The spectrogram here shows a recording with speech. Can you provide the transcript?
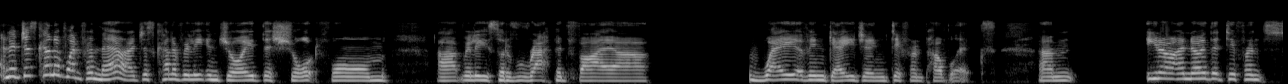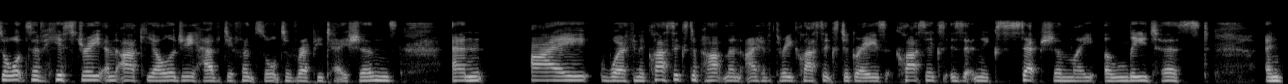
and it just kind of went from there. I just kind of really enjoyed this short form, uh, really sort of rapid fire way of engaging different publics. Um, you know, I know that different sorts of history and archaeology have different sorts of reputations. And I work in a classics department. I have three classics degrees. Classics is an exceptionally elitist and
